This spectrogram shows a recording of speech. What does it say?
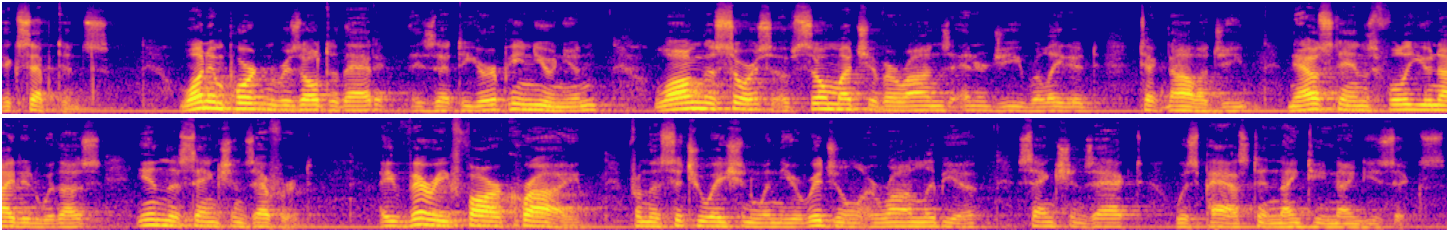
acceptance. One important result of that is that the European Union, long the source of so much of Iran's energy-related technology, now stands fully united with us in the sanctions effort, a very far cry from the situation when the original Iran-Libya Sanctions Act was passed in 1996.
